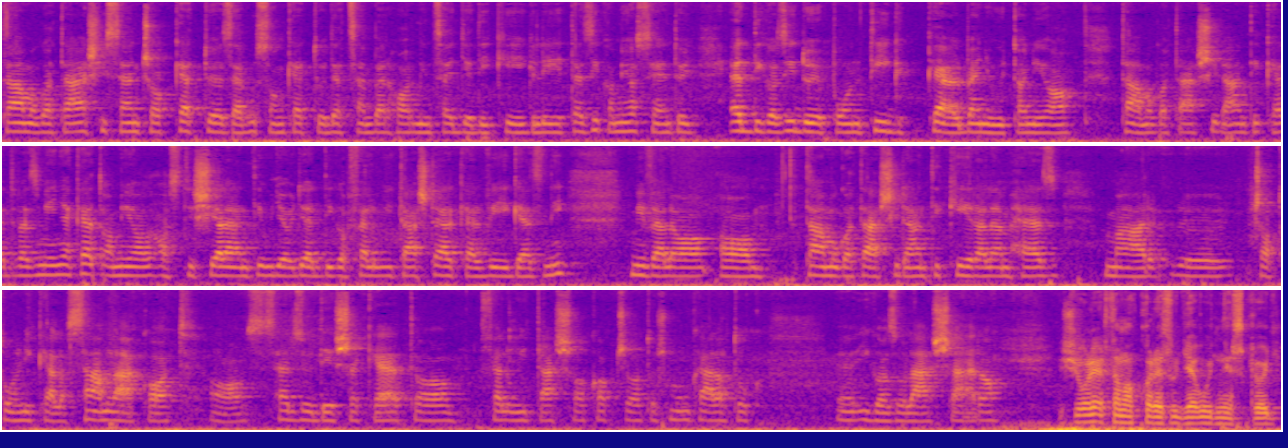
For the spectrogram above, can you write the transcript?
támogatás, hiszen csak 2022. december 31-ig létezik, ami azt jelenti, hogy eddig az időpontig kell benyújtani a támogatás iránti kedvezményeket, ami azt is jelenti, ugye, hogy eddig a felújítást el kell végezni, mivel a, a támogatás iránti kérelemhez már ö, csatolni kell a számlákat, a szerződéseket, a felújítással kapcsolatos munkálatok ö, igazolására. És jól értem, akkor ez ugye úgy néz ki, hogy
